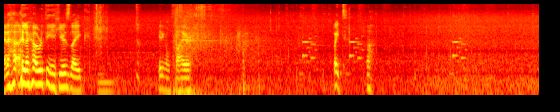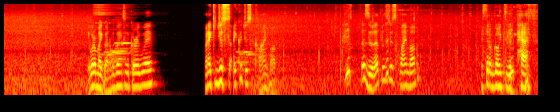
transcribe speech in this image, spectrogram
I, I like how everything in here is like getting on fire. Wait. Oh. where am I going? Am I going to the correct way? But I can just, I could just climb up. Let's do that, let's just climb up. Instead of going to the path.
